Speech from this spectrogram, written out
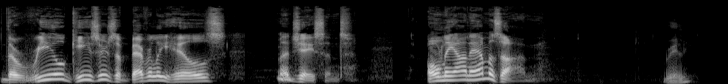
The Real Geezers of Beverly Hills Adjacent. Only on Amazon. Really?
